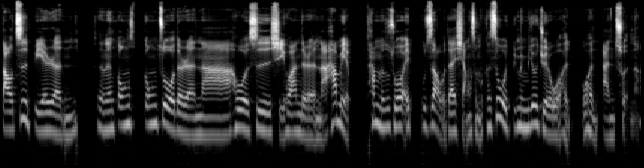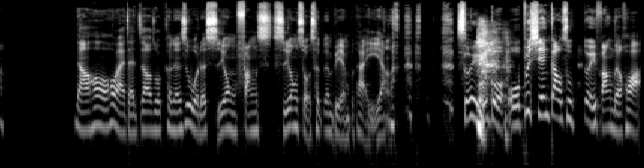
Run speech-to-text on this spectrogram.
导致别人可能工工作的人啊，或者是喜欢的人啊，他们也他们都说，哎，不知道我在想什么。可是我明明就觉得我很我很单纯啊。然后后来才知道说，可能是我的使用方式、使用手册跟别人不太一样。所以如果我不先告诉对方的话，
